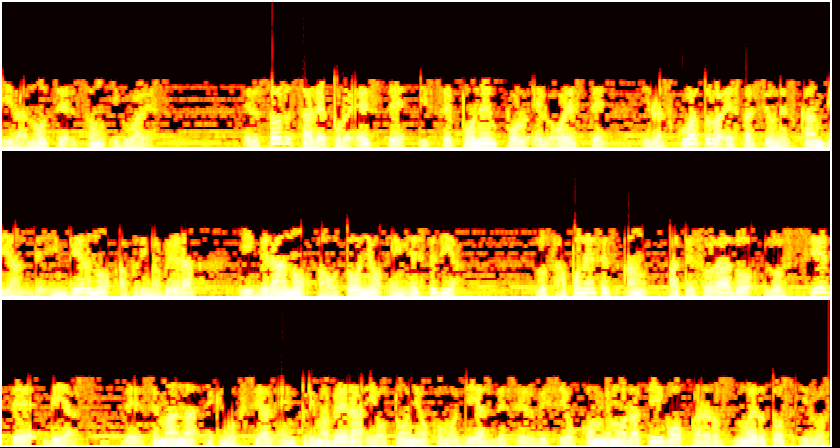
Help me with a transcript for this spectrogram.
y la noche son iguales. El sol sale por este y se pone por el oeste y las cuatro estaciones cambian de invierno a primavera y verano a otoño en este día. Los japoneses han atesorado los siete días de semana equinoccial en primavera y otoño como días de servicio conmemorativo para los muertos y los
